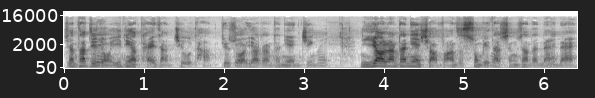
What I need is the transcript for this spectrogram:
像他这种，一定要台长救他，就说要让他念经。你要让他念小房子送给他身上的奶奶，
